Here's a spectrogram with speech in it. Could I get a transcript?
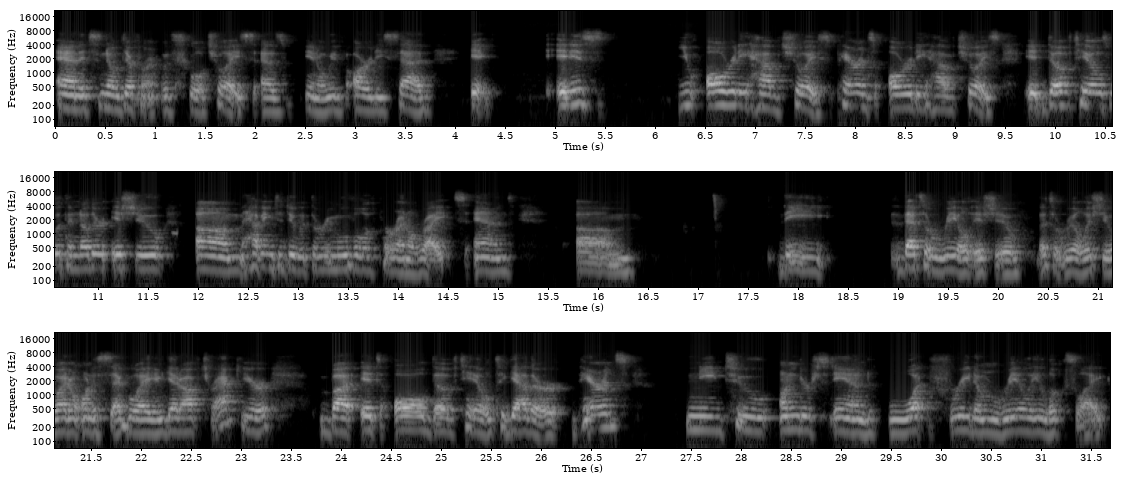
And it's no different with school choice, as you know, we've already said. It it is you already have choice. Parents already have choice. It dovetails with another issue um, having to do with the removal of parental rights. And um, the that's a real issue. That's a real issue. I don't want to segue and get off track here, but it's all dovetailed together. Parents need to understand what freedom really looks like.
